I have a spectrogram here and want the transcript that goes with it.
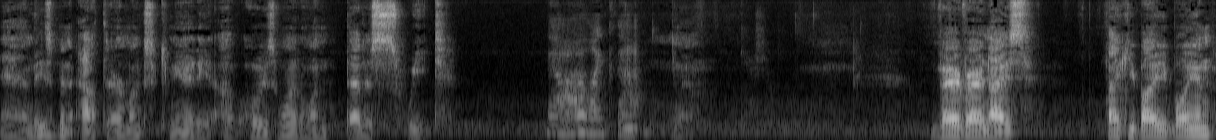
And these have been out there amongst the community. I've always wanted one. That is sweet. Yeah, I like that. Yeah. Very, very nice. Thank you, Bayou Bullion.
